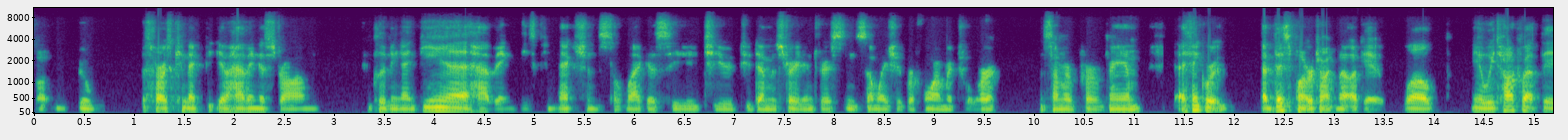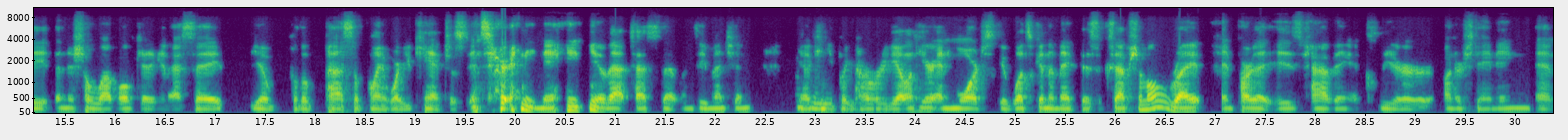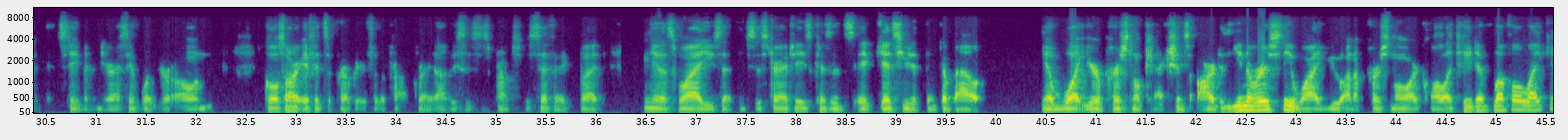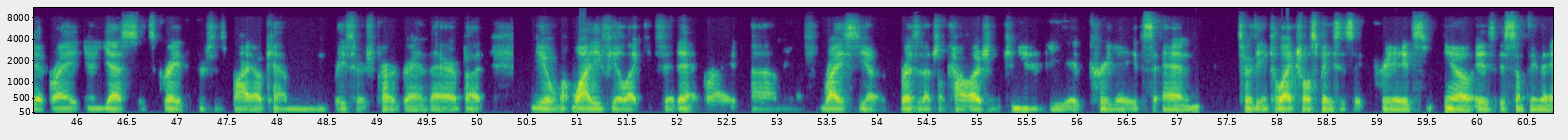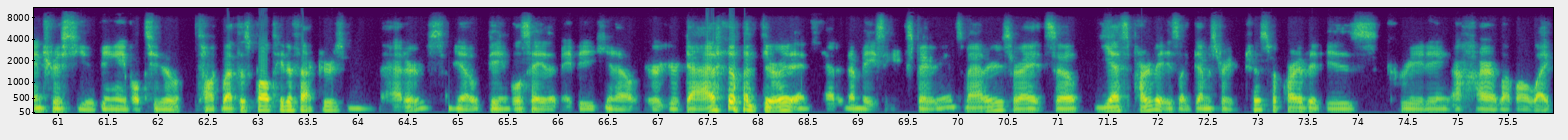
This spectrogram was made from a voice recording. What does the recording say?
as far as connecting you know having a strong including idea, having these connections to legacy to to demonstrate interest in some way, shape, or form, or tour, a summer program. I think we're at this point we're talking about okay, well, you know, we talked about the initial level of getting an essay, you know, for the past the point where you can't just insert any name, you know, that test that Lindsey mentioned. You know, mm-hmm. can you put Harvard or Yale in here? And more just what's going to make this exceptional, right? And part of that is having a clear understanding and statement in your essay of what your own goals are if it's appropriate for the prompt, right? Obviously, this is prompt specific, but you know that's why I use that thesis strategies because it's it gets you to think about you know what your personal connections are to the university, why you on a personal or qualitative level like it, right? You know, yes, it's great there's this biochem research program there, but you know why you feel like you fit in, right? Um, you know, Rice, you know, residential college and community it creates, and sort of the intellectual spaces it creates, you know, is, is something that interests you. Being able to talk about those qualitative factors matters. You know, being able to say that maybe, you know, your, your dad went through it and he had an amazing experience matters, right? So yes, part of it is like demonstrating interest, but part of it is creating a higher level, like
